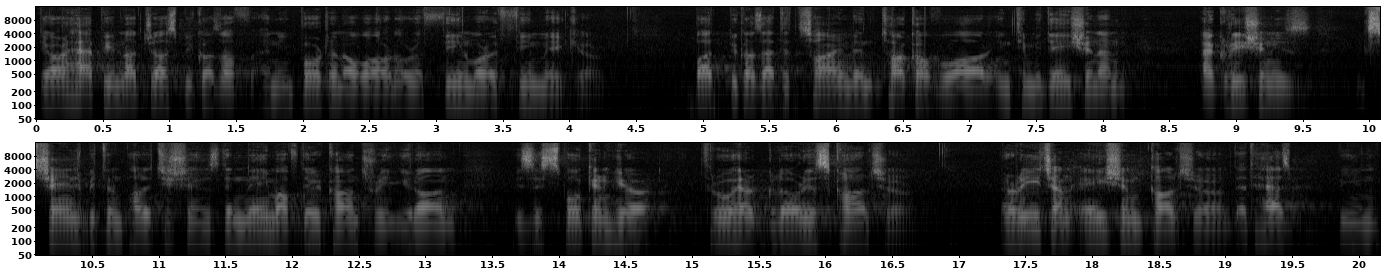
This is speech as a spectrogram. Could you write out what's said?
They are happy not just because of an important award or a film or a filmmaker, but because at the time when talk of war, intimidation, and aggression is exchanged between politicians, the name of their country, Iran, is spoken here through her glorious culture, a rich and ancient culture that has been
